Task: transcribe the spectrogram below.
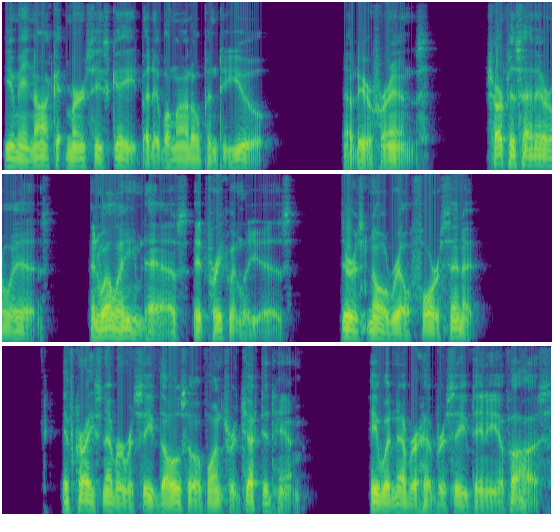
You may knock at mercy's gate, but it will not open to you. Now, dear friends, sharp as that arrow is, and well aimed as it frequently is, there is no real force in it. If Christ never received those who have once rejected him, he would never have received any of us,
